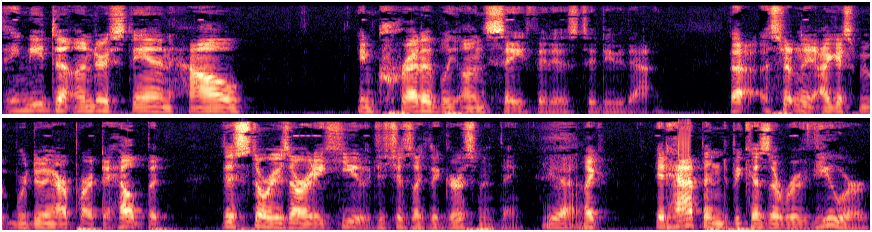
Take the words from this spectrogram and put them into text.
they need to understand how incredibly unsafe it is to do that. That certainly, I guess we- we're doing our part to help, but this story is already huge. It's just like the Gerstmann thing. yeah, Like it happened because a reviewer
